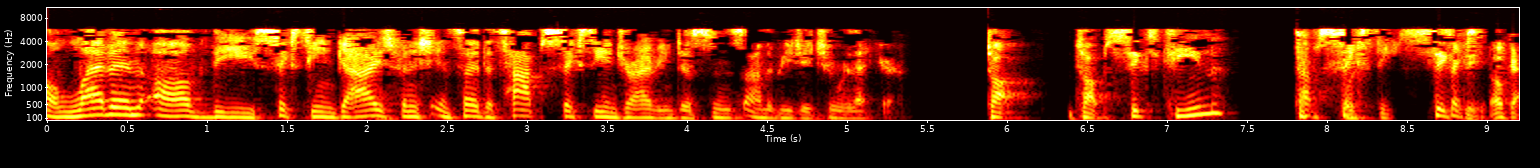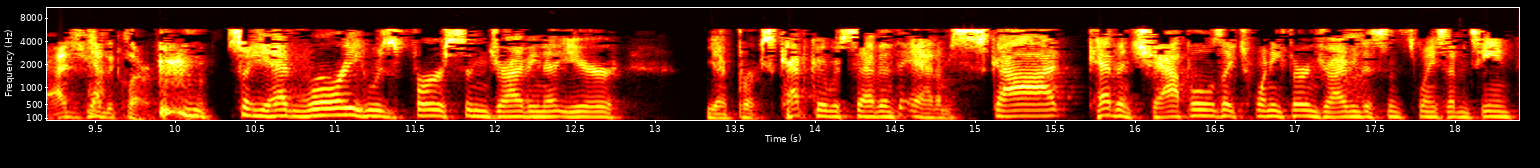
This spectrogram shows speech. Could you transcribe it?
11 of the 16 guys finished inside the top 60 in driving distance on the PGA Tour that year. top top sixteen. Top 60. 60. Okay, I just wanted to clarify. So you had Rory, who was first in driving that year. You had Brooks Koepka was seventh. Adam Scott. Kevin Chappell was like 23rd in driving distance 2017.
